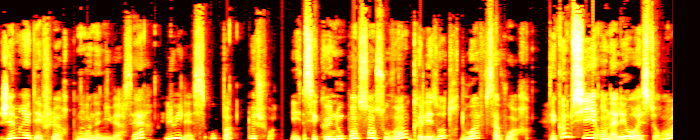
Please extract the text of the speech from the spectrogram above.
j'aimerais des fleurs pour mon anniversaire, lui laisse ou pas le choix. Et c'est que nous pensons souvent que les autres doivent savoir. C'est comme si on allait au restaurant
